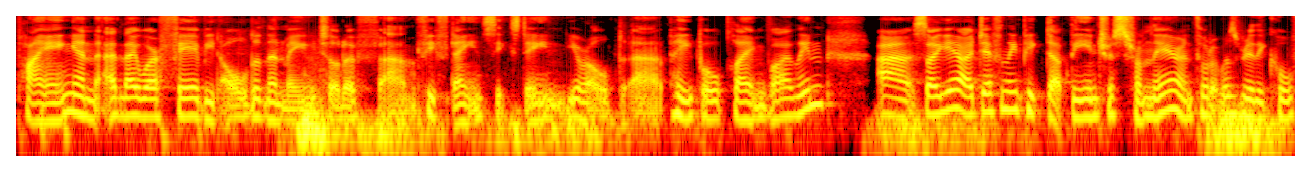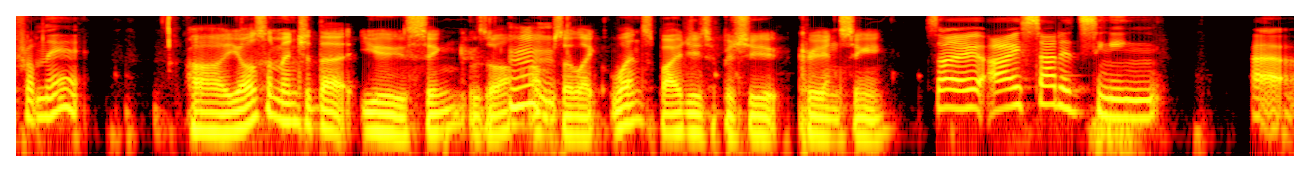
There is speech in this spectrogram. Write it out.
playing and, and they were a fair bit older than me sort of um, 15 16 year old uh, people playing violin uh, so yeah i definitely picked up the interest from there and thought it was really cool from there Uh, you also mentioned that you sing as well. Um, so like, what inspired you to pursue Korean singing? So I started singing uh,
